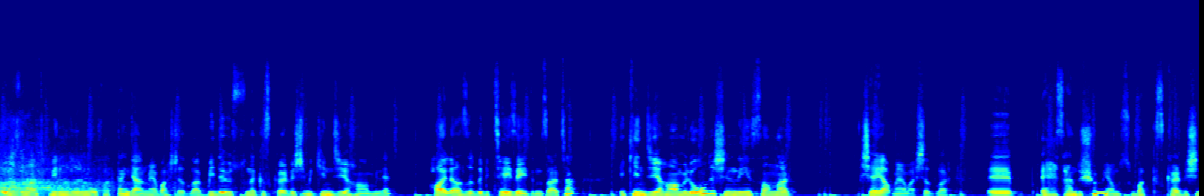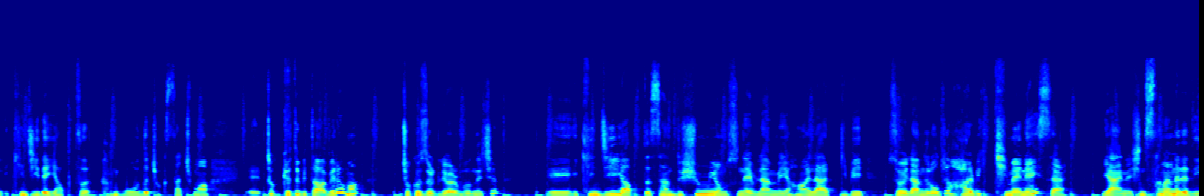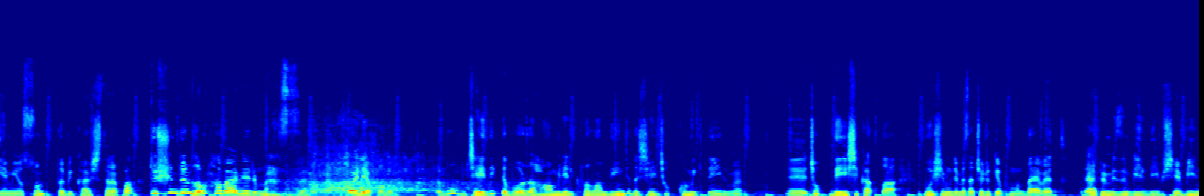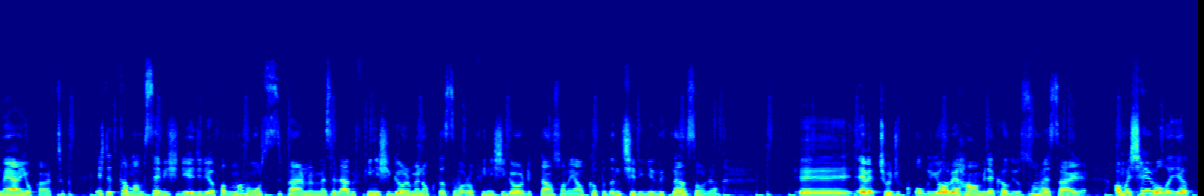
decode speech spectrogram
O yüzden artık benim üzerime ufaktan gelmeye başladılar. Bir de üstüne kız kardeşim ikinciye hamile. Hala hazırda bir teyzeydim zaten. İkinciye hamile olunca şimdi insanlar şey yapmaya başladılar. E, e, sen düşünmüyor musun? Bak kız kardeşin ikinciyi de yaptı. Bu da çok saçma, e, çok kötü bir tabir ama çok özür diliyorum bunun için. E, ikinciyi yaptı. Sen düşünmüyor musun evlenmeyi hala gibi söylemler olacak. Halbuki kime neyse yani şimdi sana ne de diyemiyorsun tabii karşı tarafa. Düşündüğüm zaman haber veririm ben size. Öyle yapalım. E, Bu şeydik de bu arada hamilelik falan deyince de şey çok komik değil mi? Ee, çok değişik hatta. Bu şimdi mesela çocuk yapımında evet hepimizin bildiği bir şey. Bilmeyen yok artık. İşte tamam sevişiliyor ediliyor falan ama o spermin mesela bir finişi görme noktası var. O finişi gördükten sonra ya o kapıdan içeri girdikten sonra ee, evet çocuk oluyor ve hamile kalıyorsun vesaire. Ama şey olayı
